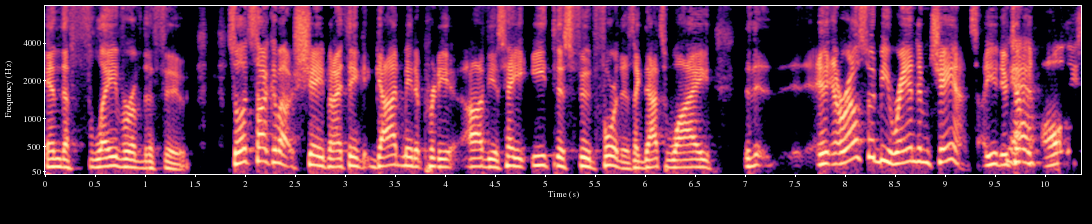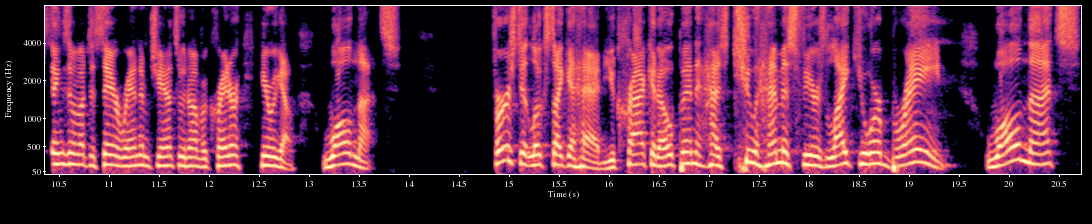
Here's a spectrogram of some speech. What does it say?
and the flavor of the food. So let's talk about shape. And I think God made it pretty obvious hey, eat this food for this. Like that's why, or else it would be random chance. You're yeah. telling me all these things I'm about to say are random chance. We don't have a crater. Here we go. Walnuts. First, it looks like a head. You crack it open, has two hemispheres like your brain. Walnuts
